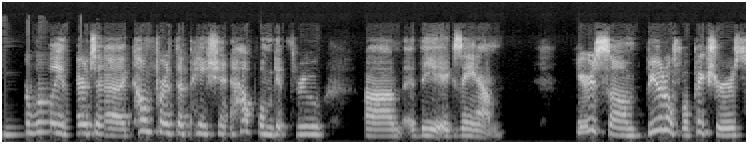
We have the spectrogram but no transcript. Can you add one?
we're really there to comfort the patient, help them get through um, the exam. Here's some beautiful pictures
